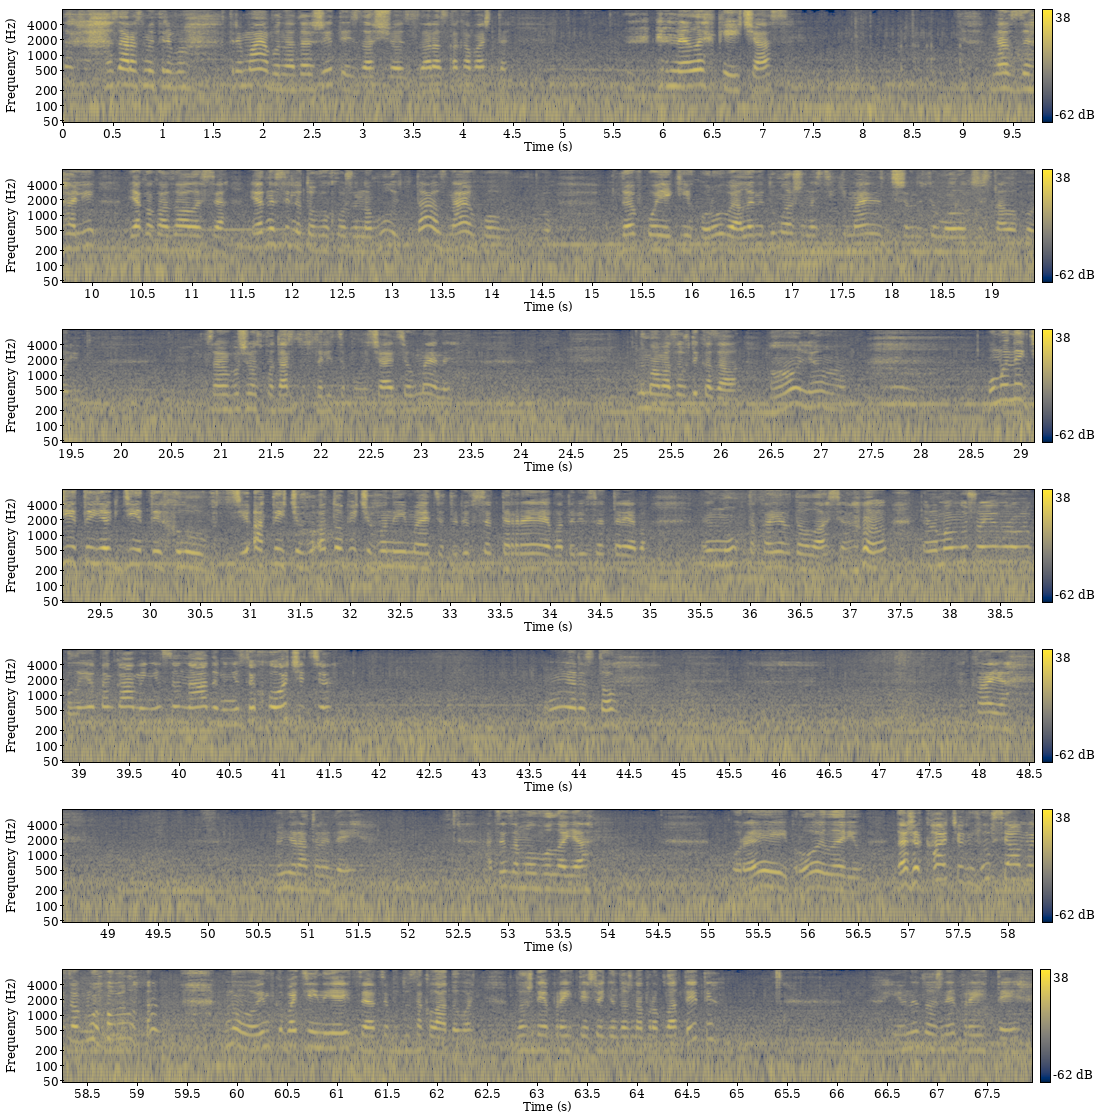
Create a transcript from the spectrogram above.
Так, зараз ми тримаємо, бо треба жити за щось. Зараз така, бачите, нелегкий час. У нас взагалі, як оказалося, я не сильно то виходжу на вулицю, та знаю, в в- де в кого які корови, але не думала, що настільки менше в цьому році стало корів. Саме більше господарство в столиці виходить у мене. Ну, мама завжди казала, Галя, у мене діти як діти, хлопці, а ти чого, а тобі чого не йметься, тобі все треба, тобі все треба. Ну, така я вдалася. Мам, ну що я зроблю, коли я така, мені все треба, мені все хочеться. Ну, я раз така я генератор ідей. А це замовила я курей, бройлерів, навіть качок з гусями замовила. Ну, інкубаційне яйце, це буду закладувати. Должны прийти, сьогодні должна проплатити. І вони повинні прийти.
